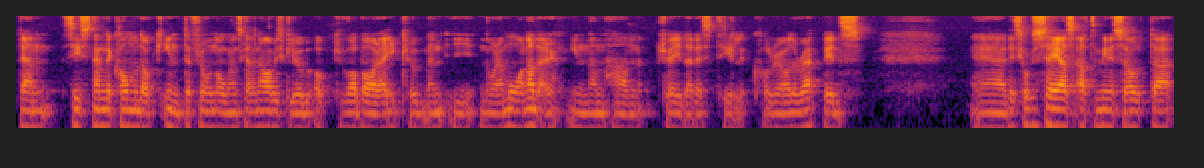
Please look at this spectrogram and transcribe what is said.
Den sistnämnde kom dock inte från någon skandinavisk klubb och var bara i klubben i några månader innan han tradades till Colorado Rapids. Eh, det ska också sägas att Minnesota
